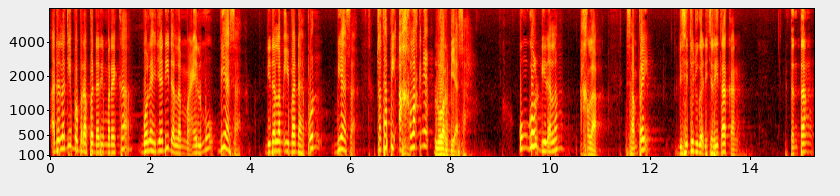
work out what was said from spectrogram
Ada lagi beberapa dari mereka boleh jadi dalam ilmu biasa, di dalam ibadah pun biasa, tetapi akhlaknya luar biasa. Unggul di dalam akhlak. Sampai di situ juga diceritakan tentang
